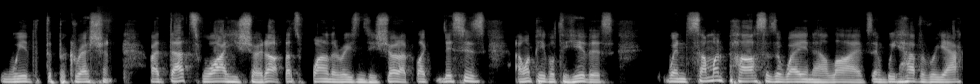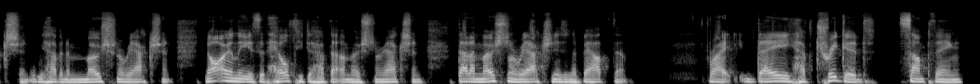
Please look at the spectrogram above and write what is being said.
with the progression, right? That's why he showed up. That's one of the reasons he showed up. Like, this is, I want people to hear this when someone passes away in our lives and we have a reaction, we have an emotional reaction, not only is it healthy to have that emotional reaction, that emotional reaction isn't about them, right? They have triggered something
